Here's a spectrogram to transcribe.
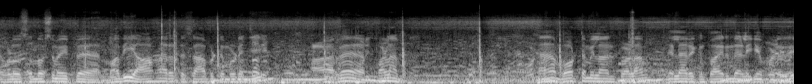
எவ்வளவு சந்தோஷமா இப்ப மதிய ஆகாரத்தை சாப்பிட்டு முடிஞ்சு பழம். போட்டமிலான் பழம் எல்லாருக்கும் பகிர்ந்து அளிக்கப்படுது.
